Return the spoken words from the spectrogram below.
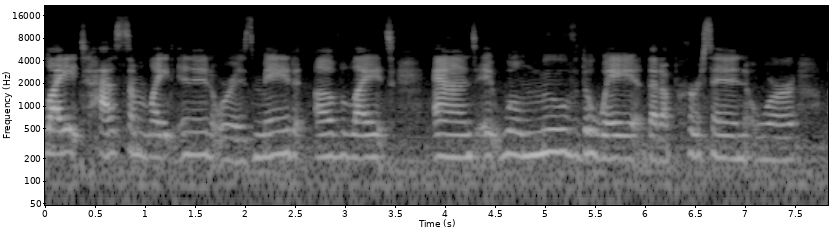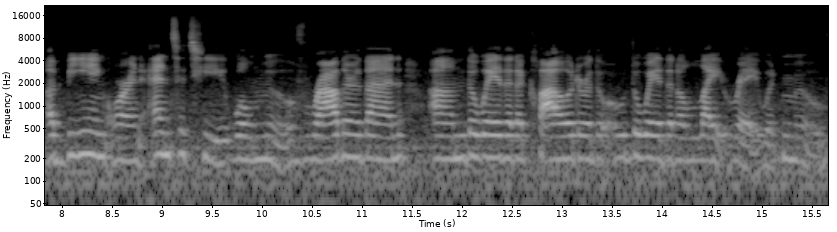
light, has some light in it or is made of light and it will move the way that a person or a being or an entity will move rather than um, the way that a cloud or the, the way that a light ray would move.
